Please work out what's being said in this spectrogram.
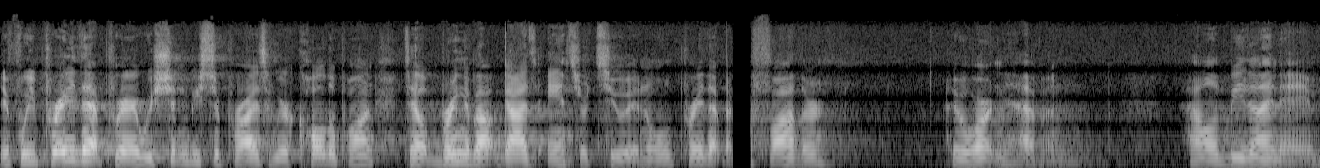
If we pray that prayer, we shouldn't be surprised we are called upon to help bring about God's answer to it. And we'll pray that, Father, who art in heaven, hallowed be thy name.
